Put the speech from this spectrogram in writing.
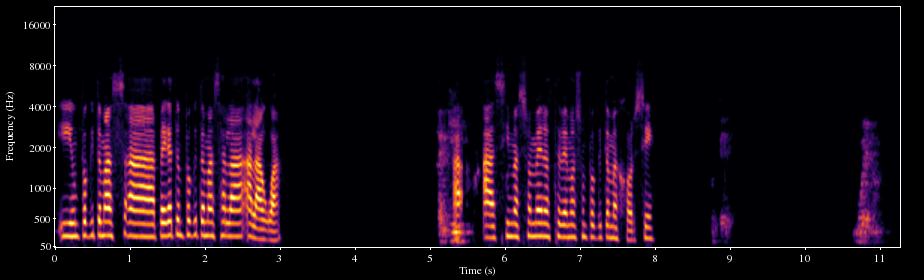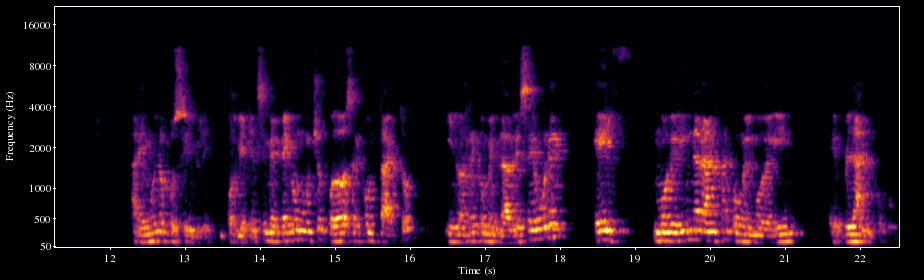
Y un poquito más, uh, pégate un poquito más a la, al agua. Aquí. así más o menos te vemos un poquito mejor, sí. Ok. Bueno, haremos lo posible, porque si me pego mucho puedo hacer contacto y no es recomendable. Se une el modelín naranja con el modelín eh, blanco.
